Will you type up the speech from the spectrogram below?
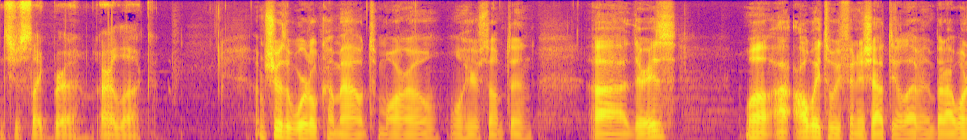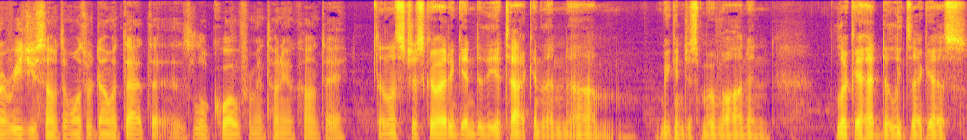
It's just like, bruh, our luck. I'm sure the word will come out tomorrow. We'll hear something. Uh, there is, well, I, I'll wait till we finish out the 11, but I want to read you something once we're done with that. That is a little quote from Antonio Conte. Then let's just go ahead and get into the attack, and then um, we can just move on and look ahead to Leeds, I guess.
